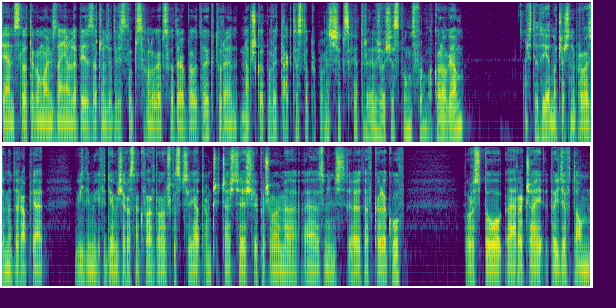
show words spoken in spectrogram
Więc dlatego moim zdaniem lepiej jest zacząć od wizyty psychologa, psychoterapeuty, który na przykład powie tak, to jest dobra pomysł psychiatry, że się wspomóc farmakologią i wtedy jednocześnie prowadzimy terapię i widujemy się raz na kwartał na przykład z psychiatrą, czy częściej, jeśli potrzebujemy e, zmienić e, dawkę leków. Po prostu e, raczej to idzie w tą,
